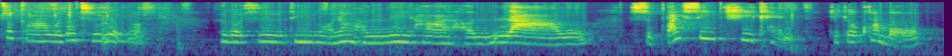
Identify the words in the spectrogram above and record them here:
这个啊，我在吃这个，这个是听说好像很厉害，很辣哦。Spicy chicken，这叫矿宝。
